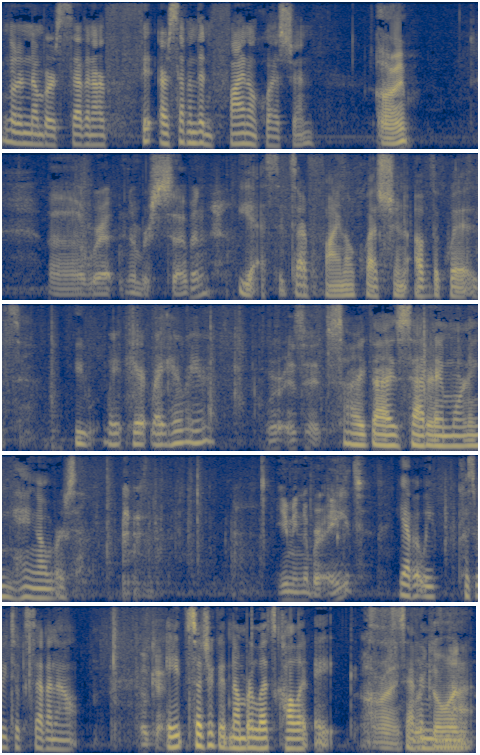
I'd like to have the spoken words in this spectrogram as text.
going to number seven, our fi- our seventh and final question. All right. Uh, we're at number seven. Yes, it's our final question of the quiz. You wait here, right here, right here. Where is it? Sorry, guys. Saturday morning hangovers. You mean number eight? Yeah, but we because we took seven out. Okay. Eight's such a good number. Let's call it eight. All right, we're going- not.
